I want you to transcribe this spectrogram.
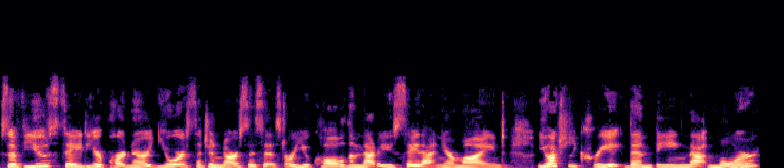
So if you say to your partner, you're such a narcissist, or you call them that, or you say that in your mind, you actually create them being that more.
